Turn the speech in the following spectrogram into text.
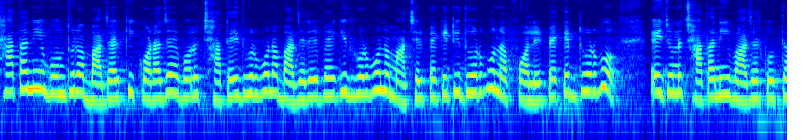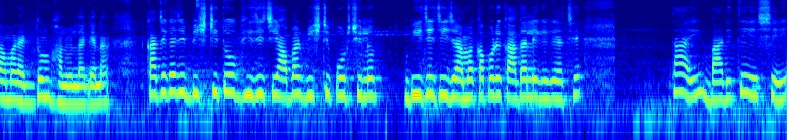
ছাতা নিয়ে বন্ধুরা, বাজার কি করা যায় বলো? ছাতাই ধরবো না, বাজারের ব্যাগই ধরবো না, মাছের প্যাকেটই ধরবো না, ফলের প্যাকেট ধরবো? এই জন্য ছাতা নিয়ে বাজার করতে আমার একদম ভালো লাগে না। কাজে কাজে বৃষ্টিতেও ভিজেছি, আবার বৃষ্টি পড়ছিল। ভিজেছি জামা কাপড়ে কাদা লেগে গেছে। তাই বাড়িতে এসেই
